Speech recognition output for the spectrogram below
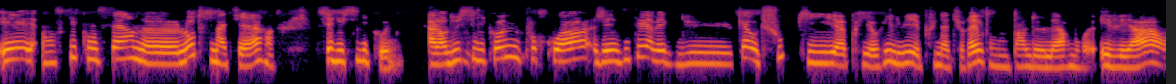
Et en ce qui concerne euh, l'autre matière, c'est du silicone. Alors du silicone, pourquoi? J'ai hésité avec du caoutchouc qui a priori lui est plus naturel. Quand on parle de l'arbre EVA,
